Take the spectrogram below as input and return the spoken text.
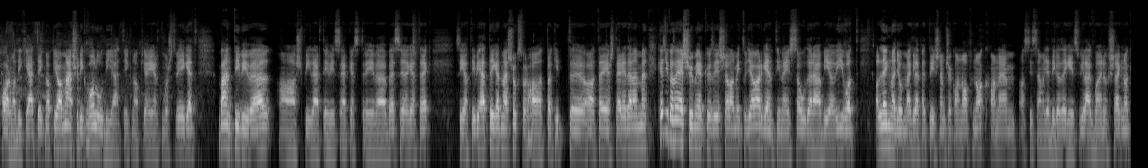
harmadik játéknapja, a második valódi játéknapja ért most véget. Bán Tibivel, a Spiller TV szerkesztőjével beszélgetek. Szia Tibi, hát téged már sokszor hallottak itt a teljes terjedelemben. Kezdjük az első mérkőzéssel, amit ugye Argentina és Szaudarábia vívott. A legnagyobb meglepetés nem csak a napnak, hanem azt hiszem, hogy eddig az egész világbajnokságnak.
